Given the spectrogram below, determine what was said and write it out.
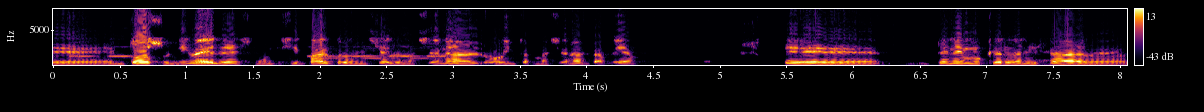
eh, en todos sus niveles, municipal, provincial o nacional, o internacional también. Eh, tenemos que organizar,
